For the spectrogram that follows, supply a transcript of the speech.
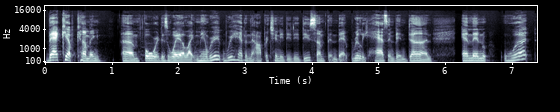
that kept coming um, forward as well. Like man we're, we're having the opportunity to do something that really hasn't been done. And then what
